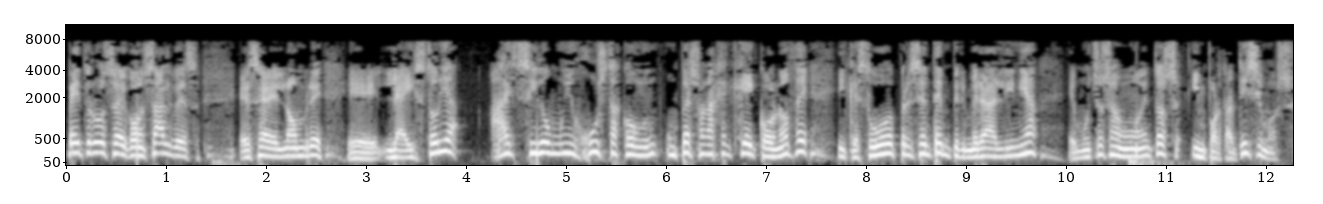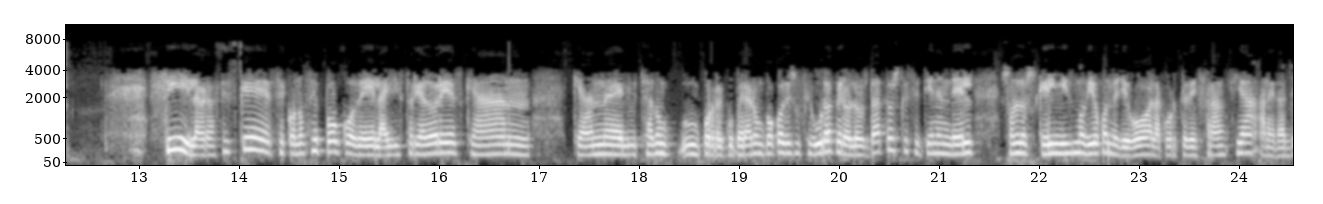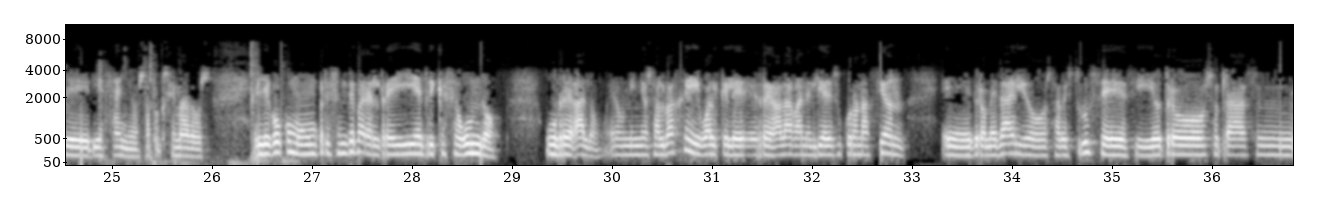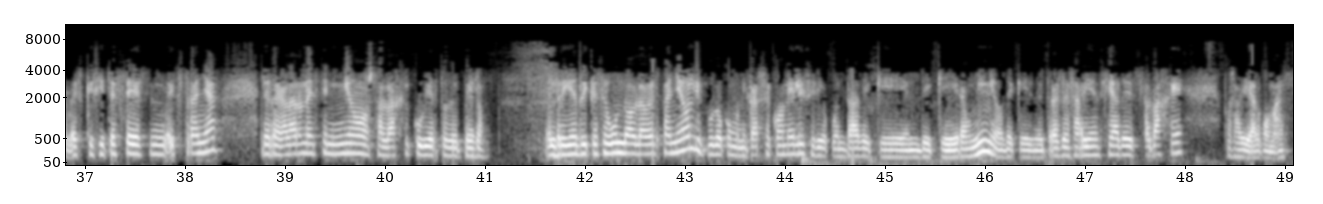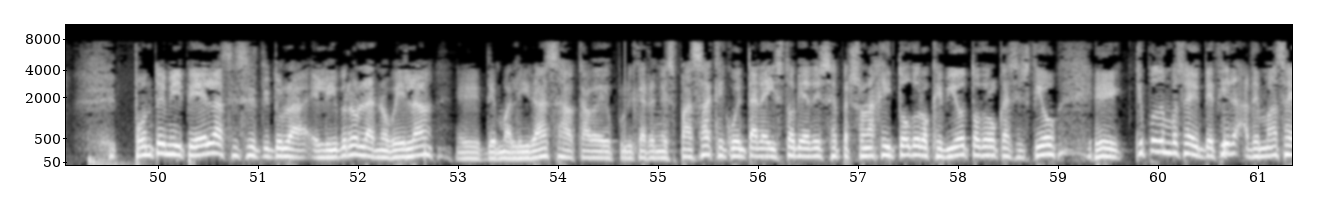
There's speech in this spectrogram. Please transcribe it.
Petrus eh, González es el nombre. Eh, la historia ha sido muy injusta con un, personaje que conoce y que estuvo presente en primera línea en muchos momentos importantísimos. Sí, la verdad es que se conoce poco de él. Hay historiadores que han que han eh, luchado por recuperar un poco de su figura, pero los datos que se tienen de él son los que él mismo dio cuando llegó a la corte de Francia a la edad de 10 años aproximados. Él llegó como un presente para el rey Enrique II, un regalo. Era un niño salvaje, igual que le regalaban el día de su coronación eh, dromedarios, avestruces y otros, otras mm, exquisiteces extrañas, le regalaron a este niño salvaje cubierto de pelo. El rey Enrique II hablaba español y pudo comunicarse con él y se dio cuenta de que, era un niño, de que detrás de esa apariencia de salvaje pues había algo más. Ponte mi piel, así se titula el libro, la novela eh, de Maliras, acaba de publicar en Espasa, que cuenta la historia de ese personaje y todo lo que vio, todo lo que asistió. Eh, ¿Qué podemos eh, decir, además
